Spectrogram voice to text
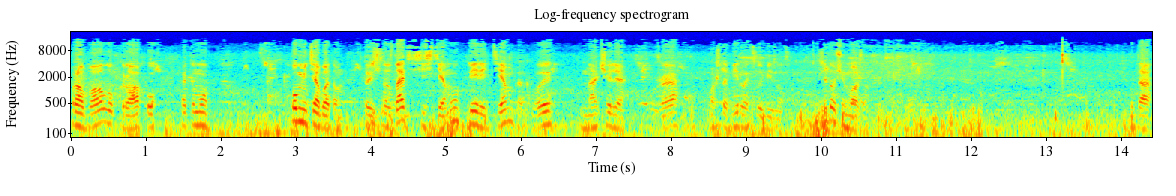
провалу, краху. Поэтому помните об этом. То есть создать систему перед тем, как вы начали уже масштабировать свой бизнес. Это очень важно. Да,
